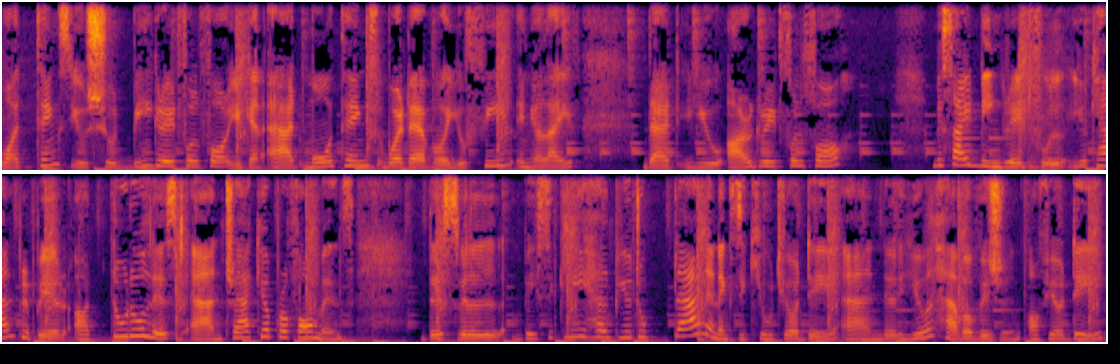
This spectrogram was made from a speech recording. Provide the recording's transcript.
what things you should be grateful for. You can add more things, whatever you feel in your life that you are grateful for. Beside being grateful, you can prepare a to do list and track your performance. This will basically help you to plan and execute your day, and you will have a vision of your day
